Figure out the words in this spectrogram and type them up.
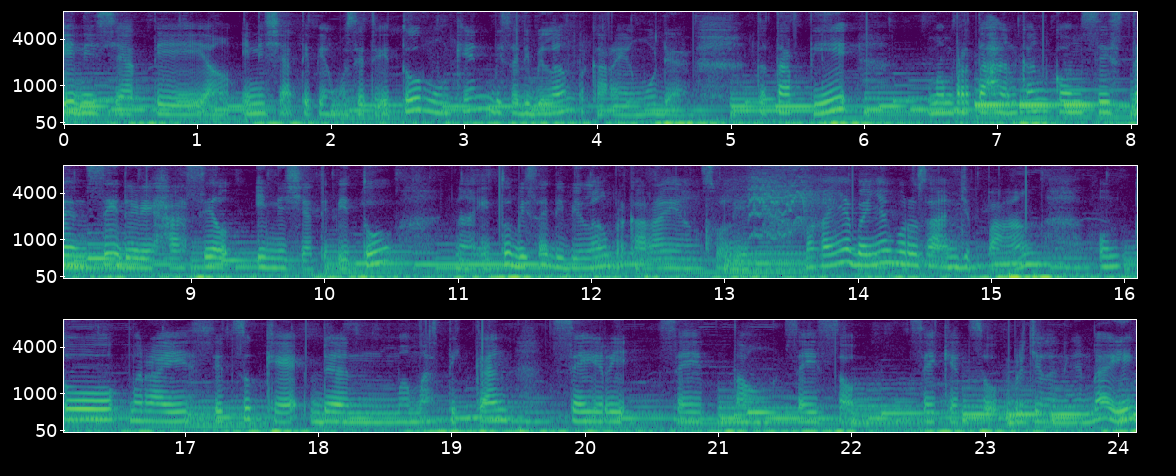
inisiatif yang inisiatif yang positif itu mungkin bisa dibilang perkara yang mudah tetapi mempertahankan konsistensi dari hasil inisiatif itu nah itu bisa dibilang perkara yang sulit. Makanya banyak perusahaan Jepang untuk meraih Shitsuke dan memastikan Seiri, Seitong, Seiso, Seiketsu berjalan dengan baik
